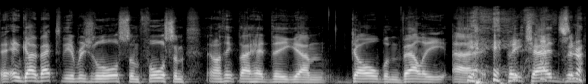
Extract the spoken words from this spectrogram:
and go back to the original Awesome Foursome, and I think they had the um, Goulburn Valley uh, peach ads, and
